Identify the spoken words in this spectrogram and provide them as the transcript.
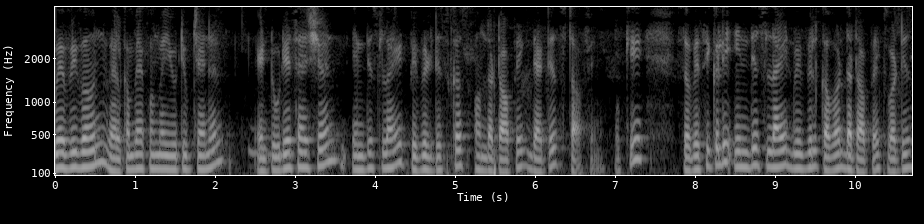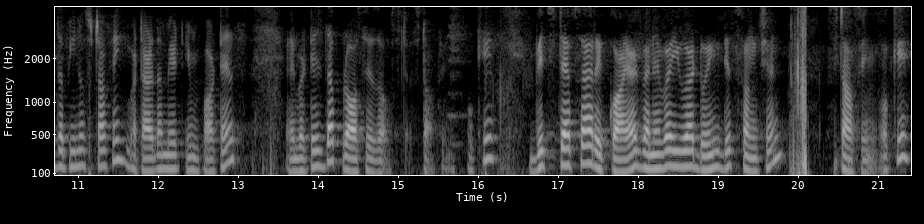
everyone, welcome back on my YouTube channel. In today's session, in this slide, we will discuss on the topic that is staffing. Okay, so basically in this slide, we will cover the topic what is the meaning of staffing, what are the main importance, and what is the process of st- staffing. Okay, which steps are required whenever you are doing this function staffing. Okay,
